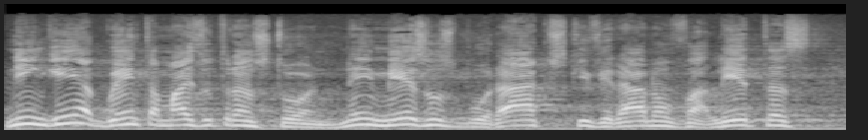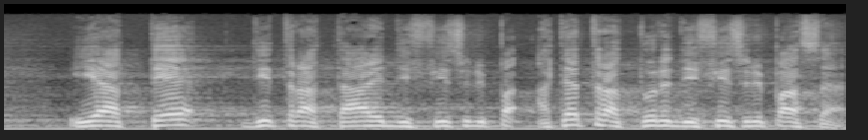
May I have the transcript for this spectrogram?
Ninguém aguenta mais o transtorno, nem mesmo os buracos que viraram valetas e até de tratar é difícil de, até trator é difícil de passar.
